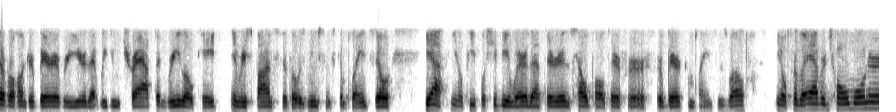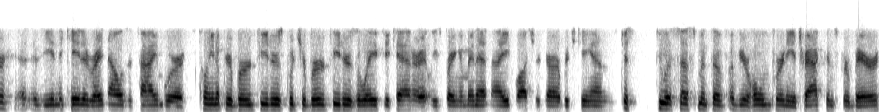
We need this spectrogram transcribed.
several hundred bear every year that we do trap and relocate in response to those nuisance complaints. So, yeah, you know, people should be aware that there is help out there for, for bear complaints as well. You know, for the average homeowner, as you indicated, right now is a time where clean up your bird feeders, put your bird feeders away if you can, or at least bring them in at night, watch your garbage cans, just do assessment of, of your home for any attractants for bear.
